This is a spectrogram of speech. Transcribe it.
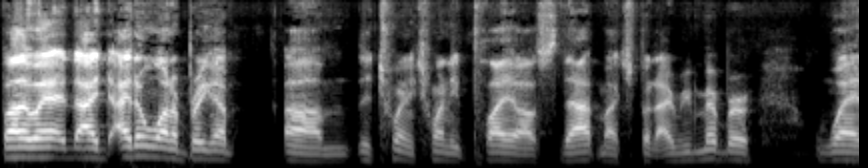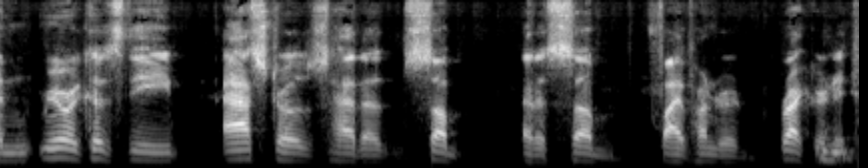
By the way, I, I don't want to bring up um, the 2020 playoffs that much, but I remember when remember because the Astros had a sub at a sub 500 record Mhm.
